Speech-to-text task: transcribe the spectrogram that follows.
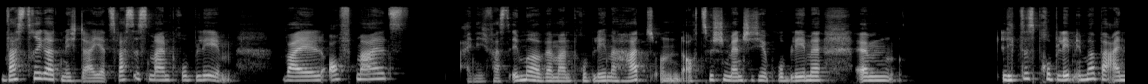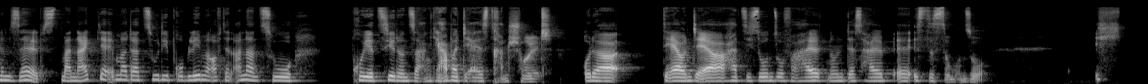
Was triggert mich da jetzt? Was ist mein Problem? Weil oftmals, eigentlich fast immer, wenn man Probleme hat und auch zwischenmenschliche Probleme, ähm, liegt das Problem immer bei einem selbst. Man neigt ja immer dazu, die Probleme auf den anderen zu projizieren und sagen, ja, aber der ist dran schuld. Oder der und der hat sich so und so verhalten und deshalb äh, ist es so und so. Ich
